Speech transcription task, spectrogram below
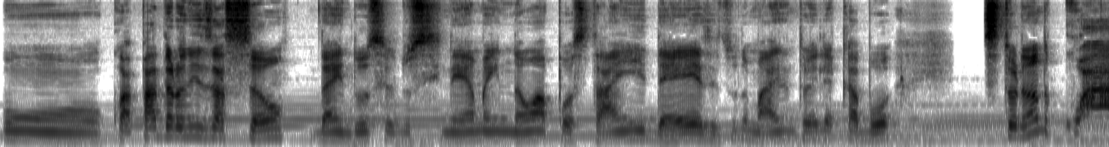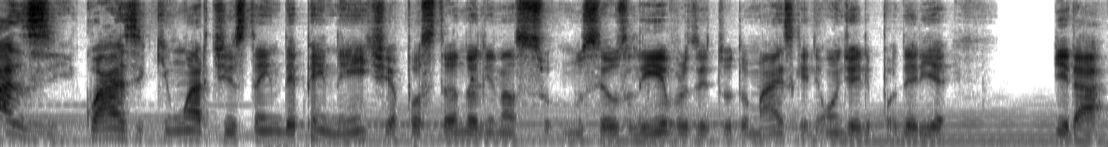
com, com a padronização da indústria do cinema em não apostar em ideias e tudo mais, então ele acabou se tornando quase, quase que um artista independente, apostando ali nas, nos seus livros e tudo mais, que ele, onde ele poderia virar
